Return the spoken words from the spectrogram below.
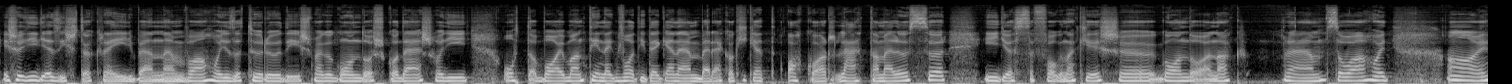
és hogy így ez is tökre így bennem van, hogy ez a törődés, meg a gondoskodás, hogy így ott a bajban tényleg vadidegen emberek, akiket akkor láttam először, így összefognak és gondolnak rám. Szóval, hogy aj,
